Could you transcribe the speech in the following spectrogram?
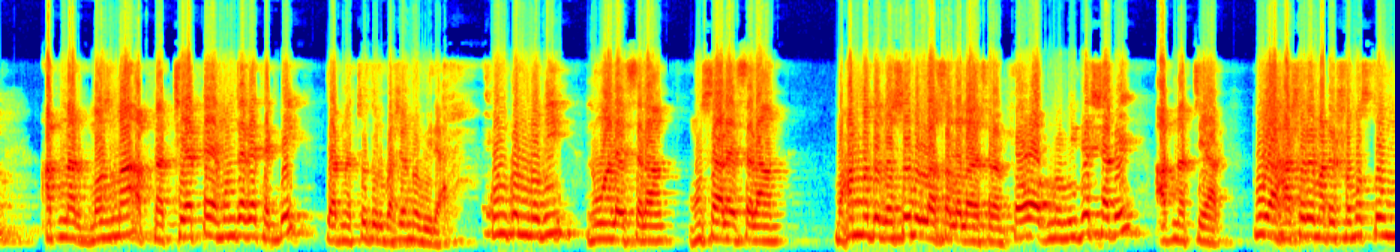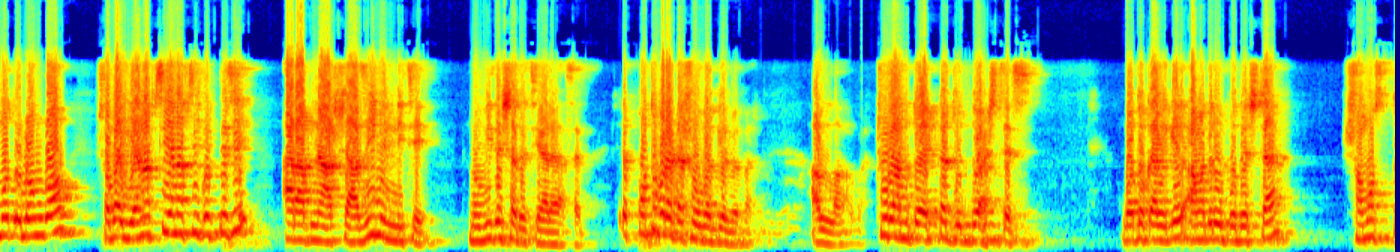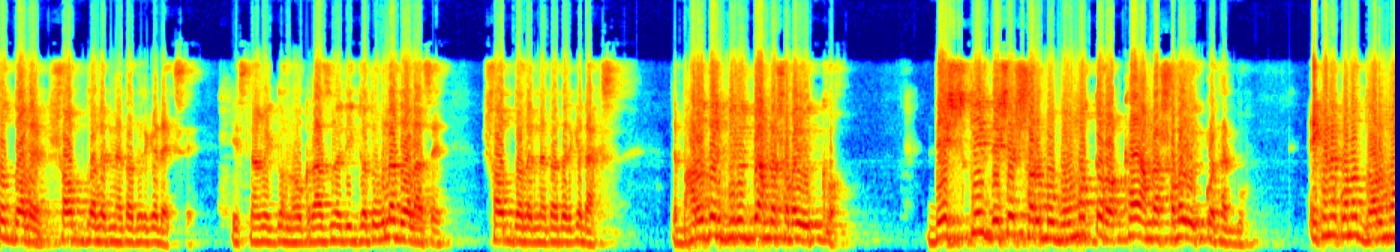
আপনার মজমা, আপনার চেয়ারটা এমন জায়গায় থাকবে যে আপনার চতুর্পাশে নবীরা। কোন কোন নবী? নু আলাইসালাম মুসা আলাইসালাম মোহাম্মদ রসুল্লাহ সাল্লাম, সব নবীদের সাথে আপনার চেয়ার। পুরা হাসরের মাঠের সমস্ত উম্মত উলঙ্গ, সবাই ইয়ানাফসি ইয়ানাফসি করতেছে, আর আপনি আসে আজিমের নিচে নবীদের সাথে চেয়ারে আছেন। এটা কত বড় একটা সৌভাগ্যের ব্যাপার। আল্লাহ চূড়ান্ত একটা যুদ্ধ আসতেছে গতকালকে আমাদের উপদেশটা সমস্ত দলের, সব দলের নেতাদেরকে ডাকছে। ইসলামিক দল হোক, রাজনৈতিক যতগুলো দল আছে, সব দলের নেতাদেরকে ডাকছে। ভারতের বিরুদ্ধে আমরা সবাই ঐক্য। দেশকে দেশের সার্বভৌমত্ব রক্ষায় আমরা সবাই ঐক্য থাকব। এখানে কোনো ধর্ম,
